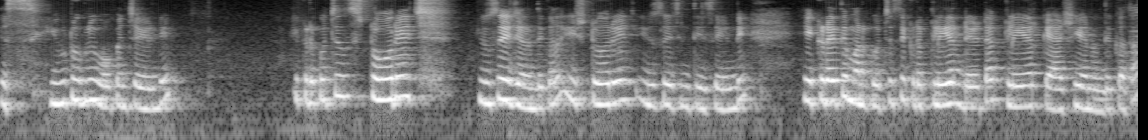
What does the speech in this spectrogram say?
ఎస్ యూట్యూబ్ని ఓపెన్ చేయండి. ఇక్కడికి వచ్చేసి స్టోరేజ్ యూసేజ్ అని ఉంది కదా ఈ స్టోరేజ్ యూసేజ్ని తీసేయండి. ఇక్కడైతే మనకు వచ్చేసి ఇక్కడ క్లియర్ డేటా క్లియర్ క్యాషీ అని ఉంది కదా.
